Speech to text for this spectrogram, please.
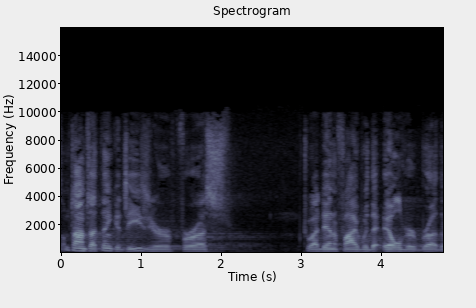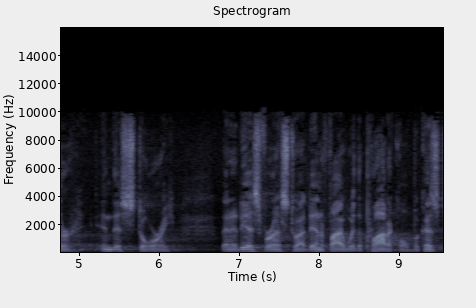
Sometimes I think it's easier for us to identify with the elder brother in this story than it is for us to identify with the prodigal because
